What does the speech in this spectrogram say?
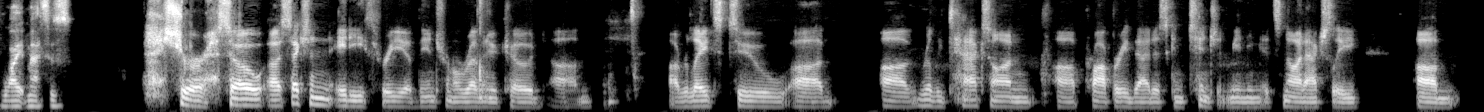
why it matters? Sure. So, uh, Section 83 of the Internal Revenue Code um, uh, relates to uh, uh really tax on uh, property that is contingent, meaning it's not actually um,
